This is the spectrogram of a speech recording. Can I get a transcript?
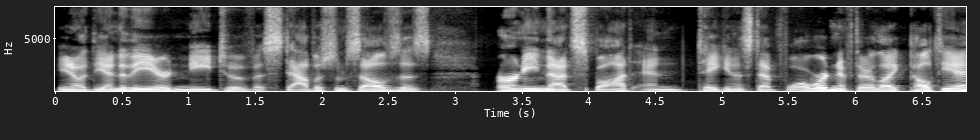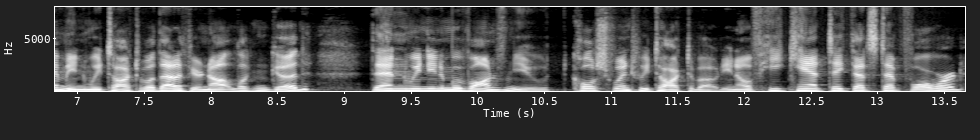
you know, at the end of the year, need to have established themselves as earning that spot and taking a step forward. And if they're like Pelletier, I mean, we talked about that. If you're not looking good, then we need to move on from you. Cole Schwindt, we talked about. You know, if he can't take that step forward,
